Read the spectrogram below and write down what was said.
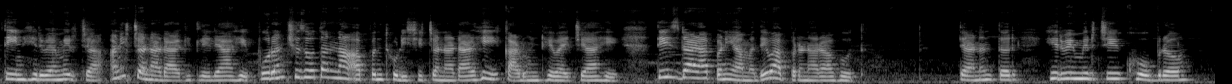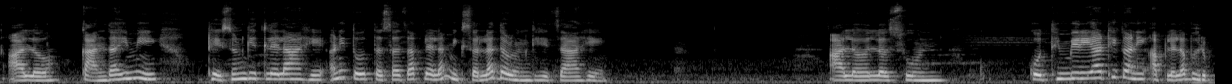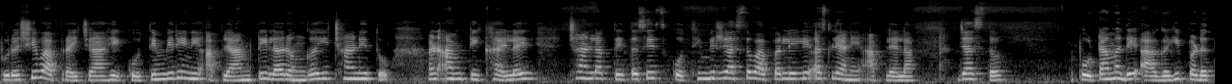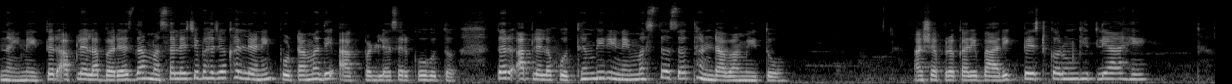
तीन हिरव्या मिरच्या आणि चणा डाळ घेतलेली आहे पुरण शिजवताना आपण थोडीशी चणा डाळ ही काढून ठेवायची आहे. तीच डाळ आपण यामध्ये वापरणार आहोत. त्यानंतर हिरवी मिरची खोबरं आलं कांदाही मी ठेसून घेतलेला आहे आणि तो तसाच आपल्याला मिक्सरला दळून घ्यायचा आहे. आलं लसूण कोथिंबीर या ठिकाणी आपल्याला भरपूर अशी वापरायची आहे. कोथिंबीरीने आपल्या आमटीला रंगही छान येतो आणि आमटी खायलाही छान लागते. तसेच कोथिंबीर जास्त वापरलेली असल्याने आपल्याला जास्त पोटामध्ये आगही पडत नाही. नाही तर आपल्याला बऱ्याचदा मसाल्याची भाज्या खाल्ल्याने पोटामध्ये आग पडल्यासारखं होतं. तर आपल्याला कोथिंबिरीने मस्त असा थंडावा मिळतो. अशा प्रकारे बारीक पेस्ट करून घेतली आहे.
